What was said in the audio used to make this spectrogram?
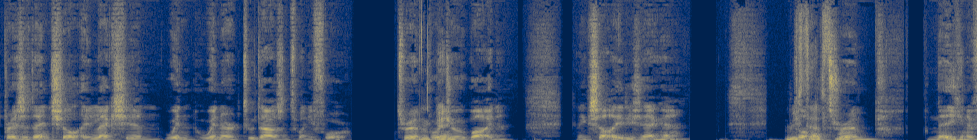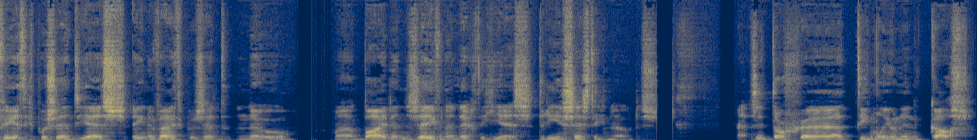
Presidential Election win, Winner 2024. Trump okay. of Joe Biden. En ik zal je die zeggen. Wie Donald Trump, 49% yes, 51% no. Maar Biden 37 yes, 63 no. Dus ja, er zit toch uh, eh, 10 miljoen in de kas.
